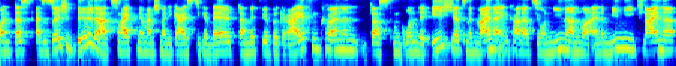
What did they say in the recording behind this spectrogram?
Und das, also solche Bilder zeigt mir manchmal die geistige Welt, damit wir begreifen können, dass im Grunde ich jetzt mit meiner Inkarnation Nina nur eine mini kleine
